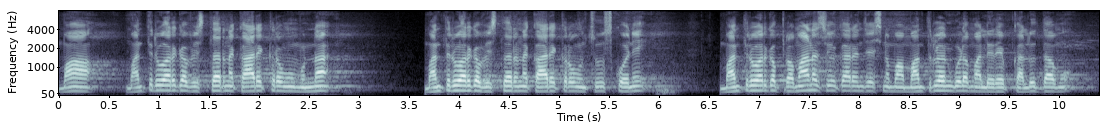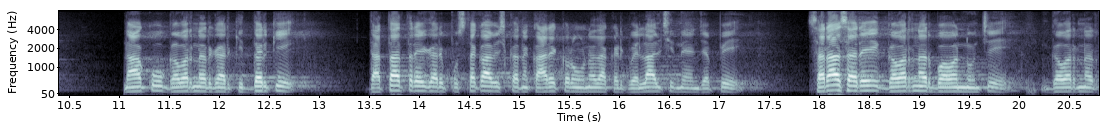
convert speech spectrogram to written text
మా మంత్రివర్గ విస్తరణ కార్యక్రమం ఉన్న మంత్రివర్గ విస్తరణ కార్యక్రమం చూసుకొని మంత్రివర్గ ప్రమాణ స్వీకారం చేసిన మా మంత్రులను కూడా మళ్ళీ రేపు కలుద్దాము. నాకు గవర్నర్ గారికి ఇద్దరికి దత్తాత్రేయ గారి పుస్తకావిష్కరణ కార్యక్రమం ఉన్నది అక్కడికి వెళ్ళాల్సిందే అని చెప్పి సరాసరి గవర్నర్ భవన్ నుంచి గవర్నర్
